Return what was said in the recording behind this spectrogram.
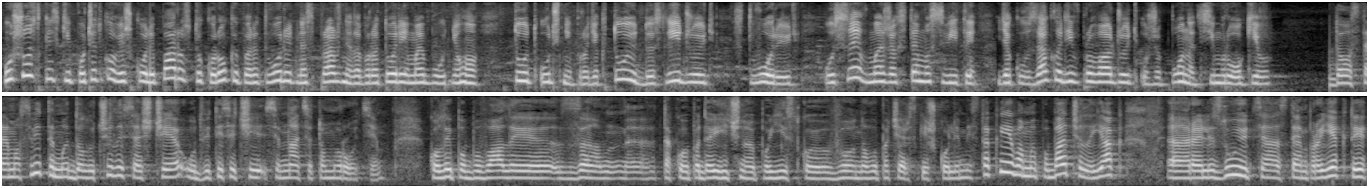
У Шосткінській початковій школі паросток уроки перетворюють на справжні лабораторії майбутнього. Тут учні продиктують, досліджують, створюють. Усе в межах STEM освіти, яку в закладі впроваджують уже понад сім років. До STEM освіти ми долучилися ще у 2017 році, коли побували з е, такою педагогічною поїздкою в Новопечерській школі міста Києва. Ми побачили, як е, реалізуються STEM проєкти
